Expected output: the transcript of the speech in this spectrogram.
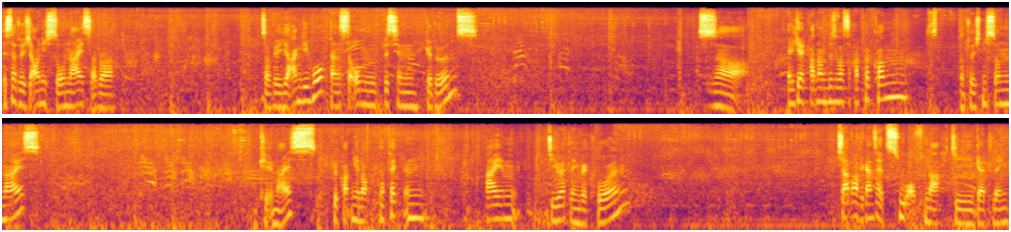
Ist natürlich auch nicht so nice, aber... So, wir jagen die hoch. Dann ist da oben ein bisschen Gedöns. So. Elgi hat gerade noch ein bisschen was abbekommen. Ist natürlich nicht so nice. Okay, nice. Wir konnten hier noch perfekt in Time die Rattling wegholen. Ich lade auch die ganze Zeit zu oft nach, die Gatling.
